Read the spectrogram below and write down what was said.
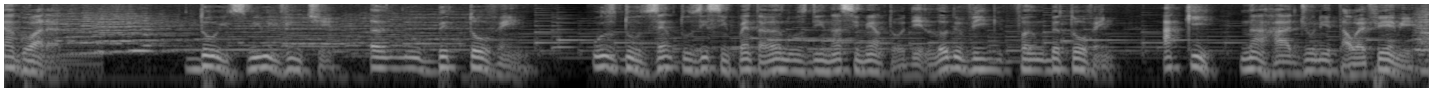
agora. 2020, ano Beethoven. Os 250 anos de nascimento de Ludwig van Beethoven. Aqui na Rádio Unital FM.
